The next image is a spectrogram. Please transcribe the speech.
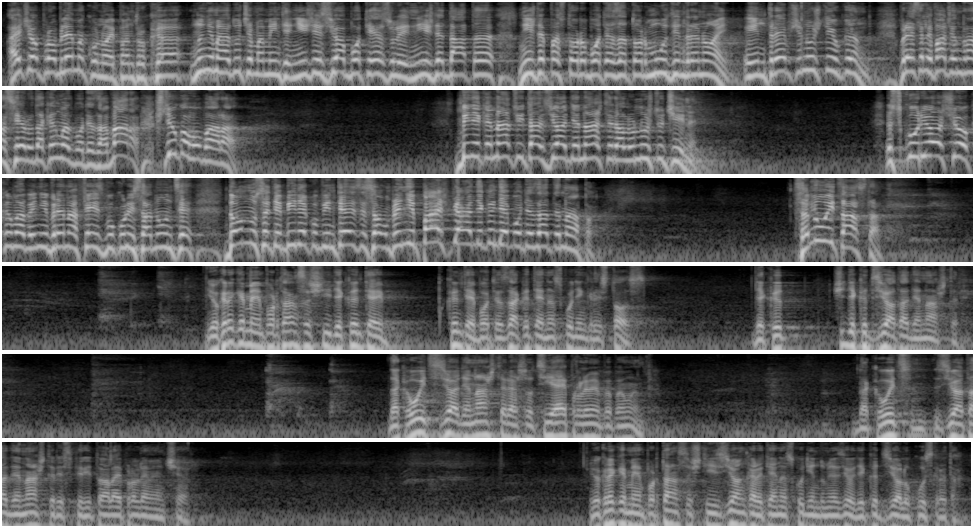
Aici e o problemă cu noi, pentru că nu ne mai aducem aminte nici de ziua botezului, nici de dată, nici de păstorul botezător, mulți dintre noi. Îi întreb și nu știu când. Vreți să le facem transferul, dacă când v-ați boteza? Vara! Știu că o vara! Bine că n-ați uitat ziua de naștere al lui nu știu cine. Sunt curios și eu când va veni vremea Facebook-ului să anunțe Domnul să te binecuvinteze, s-au împlinit 14 ani de când te-ai botezat în apă. Să nu uiți asta. Eu cred că e mai important să știi de când te-ai, când te-ai botezat, când te-ai născut din Hristos, decât, și decât ziua ta de naștere. Dacă uiți ziua de naștere a soției, ai probleme pe pământ. Dacă uiți ziua ta de naștere spirituală, ai probleme în cer. Eu cred că e mai important să știi ziua în care te-ai născut din Dumnezeu decât ziua lui Cuscrăta.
